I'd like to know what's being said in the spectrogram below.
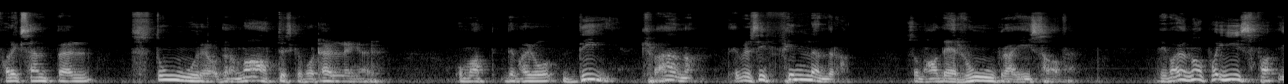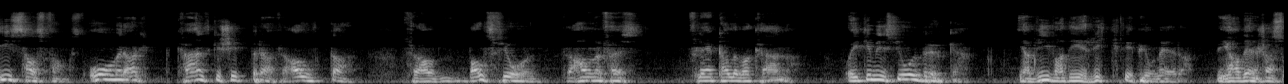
F.eks. store og dramatiske fortellinger om at det var jo de kvenene, dvs. Si finlenderne, som hadde erobra Ishavet. De var jo nå på ishavsfangst overalt. Kvenske skippere fra Alta, fra Balsfjorden, fra Hammerfest. Flertallet var kvener. Og ikke minst jordbruket. Ja, vi var de riktige pionerene. Vi hadde en slags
